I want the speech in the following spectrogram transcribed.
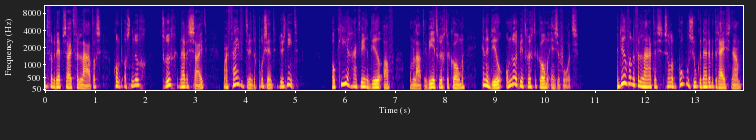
van de websiteverlaters komt alsnog terug naar de site, maar 25% dus niet. Ook hier haakt weer een deel af om later weer terug te komen en een deel om nooit meer terug te komen enzovoorts. Een deel van de verlaters zal op Google zoeken naar de bedrijfsnaam,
